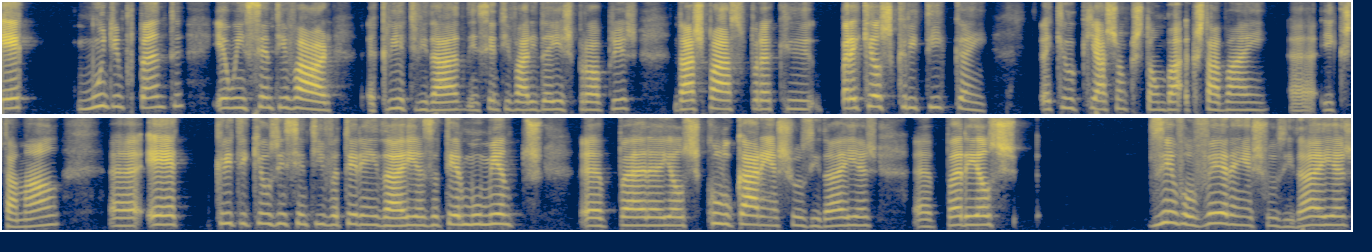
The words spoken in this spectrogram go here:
é muito importante eu incentivar a criatividade, incentivar ideias próprias, dar espaço para que, para que eles critiquem aquilo que acham que, estão que está bem uh, e que está mal. Uh, é crítica que os incentiva a terem ideias, a ter momentos para eles colocarem as suas ideias, para eles desenvolverem as suas ideias,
